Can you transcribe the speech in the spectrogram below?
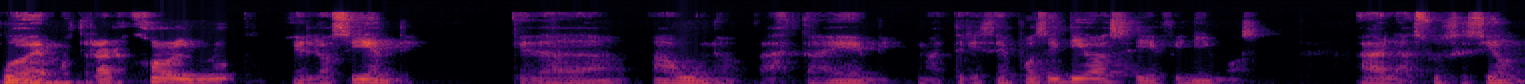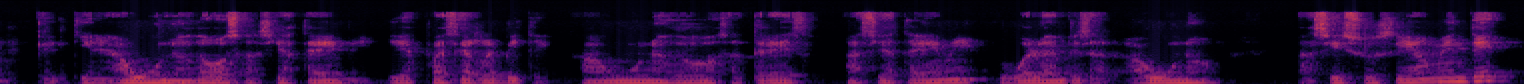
puedo demostrar Holbrook es lo siguiente, que dada A1 hasta M matrices positivas, si definimos a la sucesión que tiene A1, 2 hacia hasta M y después se repite A1, 2, A3 hacia hasta M y vuelve a empezar A1, así sucesivamente,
